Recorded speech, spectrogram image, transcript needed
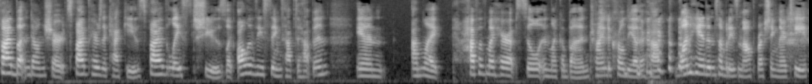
Five button-down shirts, five pairs of khakis, five laced shoes. Like all of these things have to happen, and I'm like half of my hair up still in like a bun, trying to curl the other half, one hand in somebody's mouth brushing their teeth,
